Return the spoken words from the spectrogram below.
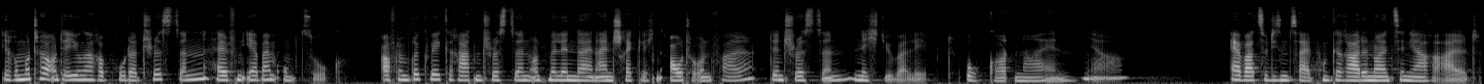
Ihre Mutter und ihr jüngerer Bruder Tristan helfen ihr beim Umzug. Auf dem Rückweg geraten Tristan und Melinda in einen schrecklichen Autounfall, den Tristan nicht überlebt. Oh Gott, nein. Ja. Er war zu diesem Zeitpunkt gerade 19 Jahre alt.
